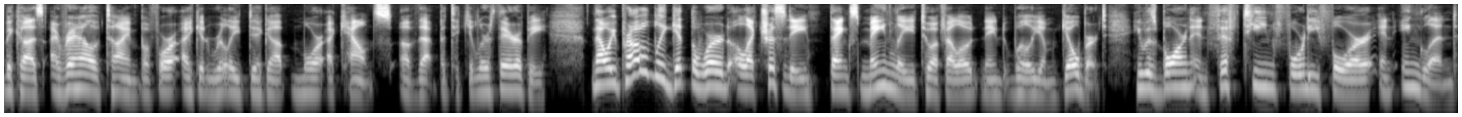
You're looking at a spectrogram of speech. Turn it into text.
because I ran out of time before I could really dig up more accounts of that particular therapy. Now, we probably get the word electricity thanks mainly to a fellow named William Gilbert. He was born in 1544 in England,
